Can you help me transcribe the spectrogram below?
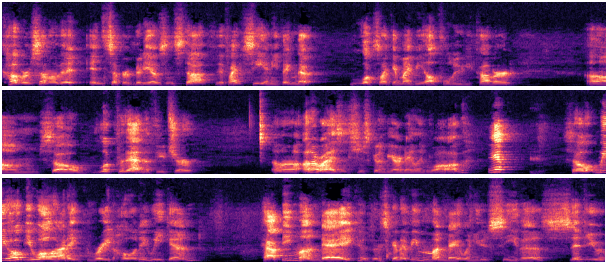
cover some of it in separate videos and stuff if I see anything that looks like it might be helpful to be covered. Um, so look for that in the future. Uh, otherwise, it's just going to be our daily vlog. Yep. So we hope you all had a great holiday weekend. Happy Monday, because it's going to be Monday when you see this. If you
